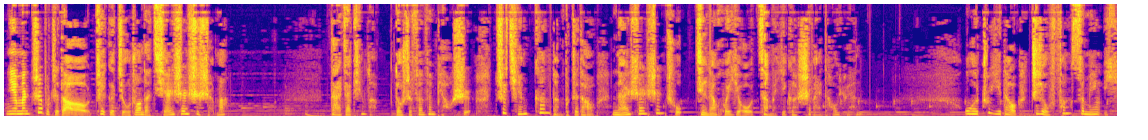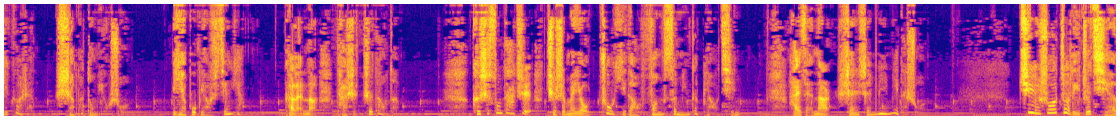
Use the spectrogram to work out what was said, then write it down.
你们知不知道这个酒庄的前身是什么？”大家听了都是纷纷表示，之前根本不知道南山深处竟然会有这么一个世外桃源。我注意到只有方思明一个人什么都没有说，也不表示惊讶。看来呢，他是知道的。可是宋大志却是没有注意到方思明的表情，还在那儿神神秘秘的说：“据说这里之前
